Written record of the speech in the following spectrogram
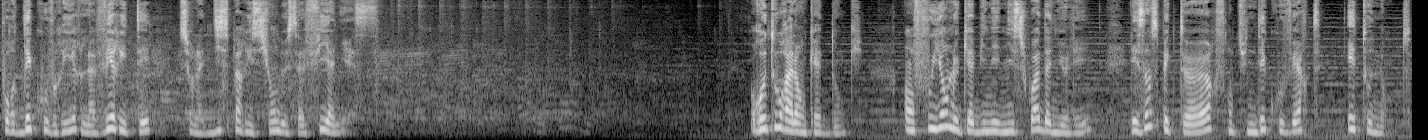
pour découvrir la vérité sur la disparition de sa fille Agnès. Retour à l'enquête donc. En fouillant le cabinet niçois d'Agnolet, les inspecteurs font une découverte étonnante.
